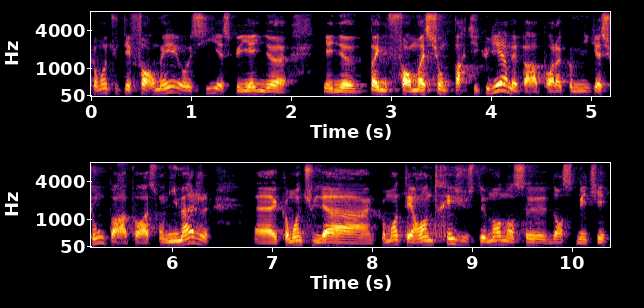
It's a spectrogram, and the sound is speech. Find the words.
comment tu t'es formé aussi? Est-ce qu'il y a, une, il y a une, pas une formation particulière, mais par rapport à la communication, par rapport à son image. Euh, comment tu l'as, comment es rentré justement dans ce, dans ce métier?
